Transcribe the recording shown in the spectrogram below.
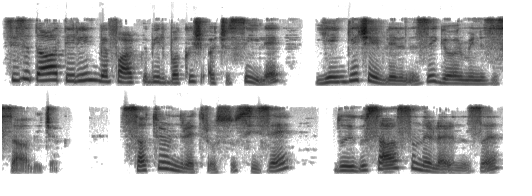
Sizi daha derin ve farklı bir bakış açısı ile yengeç evlerinizi görmenizi sağlayacak. Satürn retrosu size duygusal sınırlarınızı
